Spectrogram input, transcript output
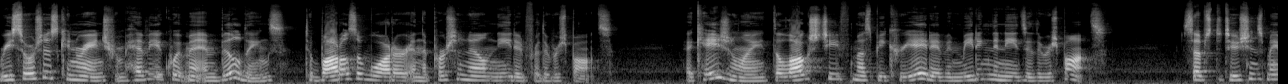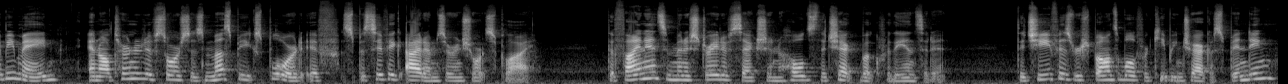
Resources can range from heavy equipment and buildings to bottles of water and the personnel needed for the response. Occasionally, the logs chief must be creative in meeting the needs of the response. Substitutions may be made, and alternative sources must be explored if specific items are in short supply. The Finance Administrative section holds the checkbook for the incident. The chief is responsible for keeping track of spending,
